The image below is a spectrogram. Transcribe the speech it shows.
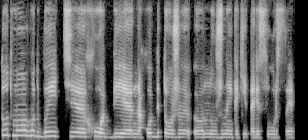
тут могут быть э, хобби, на хобби тоже э, нужны какие-то ресурсы.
